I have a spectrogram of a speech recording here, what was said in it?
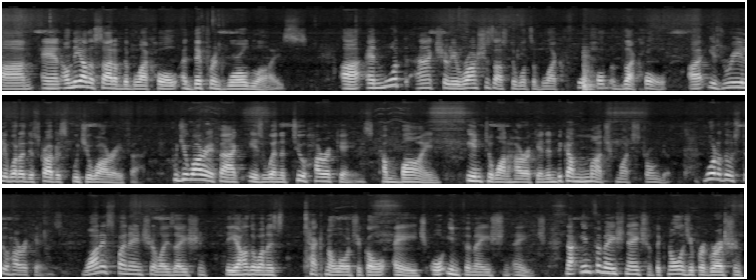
um, and on the other side of the black hole, a different world lies. Uh, and what actually rushes us towards a black hole, black hole uh, is really what I describe as Fujiwhara effect. Fujiwhara effect is when the two hurricanes combine into one hurricane and become much, much stronger. What are those two hurricanes? One is financialization, the other one is technological age or information age. Now, information age or technology progression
